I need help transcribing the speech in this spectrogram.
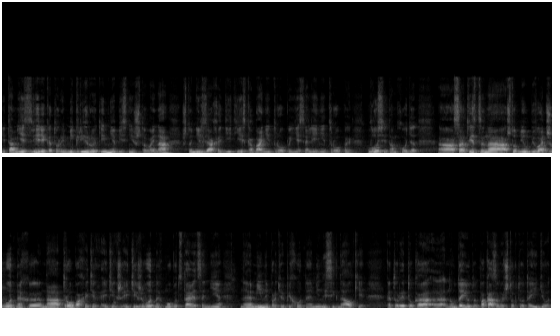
и там есть звери, которые мигрируют, им не объяснишь, что война, что нельзя ходить, есть кабани тропы, есть олени тропы, лоси там ходят. А, соответственно, чтобы не убивать животных, э, на тропах этих, этих, этих животных могут ставиться не э, мины противопехотные, а мины сигналки которые только э, ну, дают, показывают, что кто-то идет.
